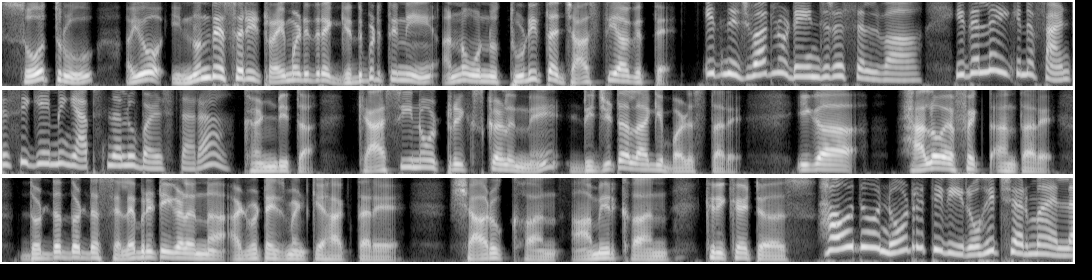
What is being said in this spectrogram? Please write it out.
ಸೋತ್ರು ಅಯ್ಯೋ ಇನ್ನೊಂದೇ ಸರಿ ಟ್ರೈ ಮಾಡಿದ್ರೆ ಗೆದ್ಬಿಡ್ತೀನಿ ಅನ್ನೋ ಒಂದು ತುಡಿತ ಜಾಸ್ತಿ ಆಗುತ್ತೆ. ಇದ್ ನಿಜವಾಗ್ಲೂ ಡೇಂಜರಸ್ ಅಲ್ವಾ? ಇದೆಲ್ಲ ಈಗಿನ ಫ್ಯಾಂಟಸಿ ಗೇಮಿಂಗ್ ಆಪ್ಸ್ನಲ್ಲೂ ಬಳಸ್ತಾರಾ? ಖಂಡಿತ. ಕ್ಯಾಸಿನೋ ಟ್ರಿಕ್ಸ್ಗಳನ್ನೇ ಡಿಜಿಟಲ್ ಆಗಿ ಬಳಸ್ತಾರೆ. ಈಗ ಹ್ಯಾಲೋ ಎಫೆಕ್ಟ್ ಅಂತಾರೆ. ದೊಡ್ಡ ದೊಡ್ಡ ಸೆಲೆಬ್ರಿಟಿಗಳನ್ನ ಅಡ್ವರ್ಟೈಸ್ಮೆಂಟ್ಗೆ ಹಾಕ್ತಾರೆ. ಶಾರುಖ್ ಖಾನ್ ಆಮಿರ್ ಖಾನ್ ಕ್ರಿಕೆಟರ್ಸ್ ಹೌದು ನೋಡಿರ್ತೀವಿ ರೋಹಿತ್ ಶರ್ಮಾ ಎಲ್ಲ.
